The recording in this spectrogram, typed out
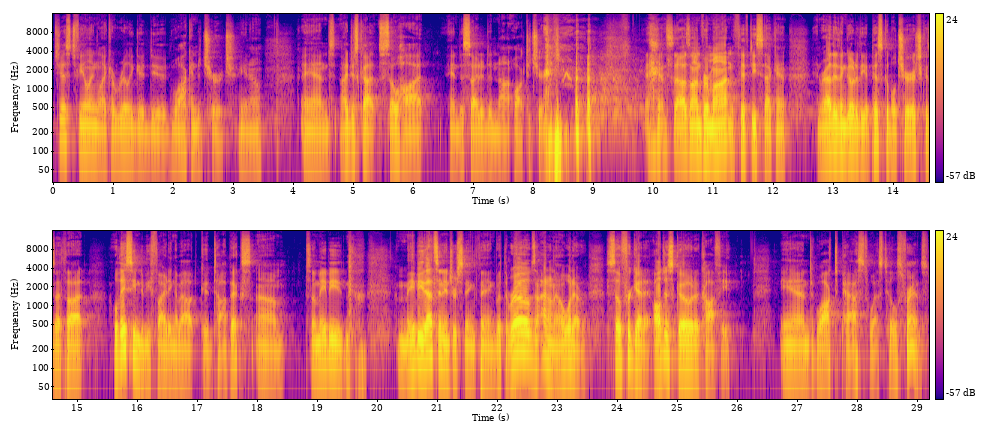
just feeling like a really good dude, walking to church, you know. And I just got so hot and decided to not walk to church. and so I was on Vermont and 52nd and rather than go to the Episcopal Church, because I thought, well, they seem to be fighting about good topics. Um, so maybe, maybe that's an interesting thing. But the robes, I don't know, whatever. So forget it. I'll just go to coffee. And walked past West Hills Friends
